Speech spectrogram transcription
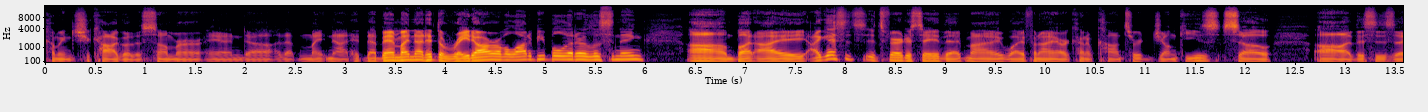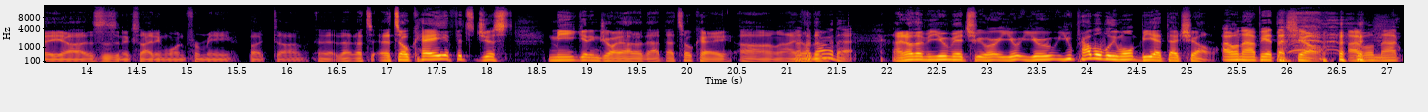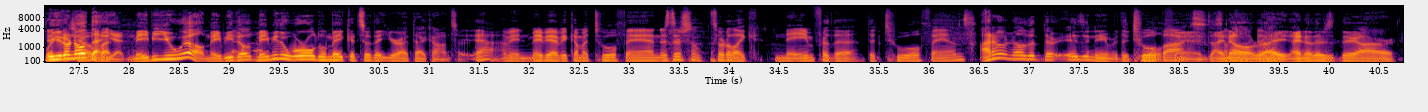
coming to Chicago this summer, and that might not hit that band might not hit the radar of a lot of people that are listening. Um, but I I guess it's it's fair to say that my wife and I are kind of concert junkies, so. Uh, this is a uh, this is an exciting one for me, but uh, that, that's it's okay if it's just me getting joy out of that. That's okay. Um, I Nothing know that, wrong with that. I know that you, Mitch, you you you you probably won't be at that show. I will not be at that show. I will not. Be well, you don't know show, that yet. Maybe you will. Maybe the maybe the world will make it so that you're at that concert. Yeah, I mean, maybe I become a Tool fan. Is there some sort of like name for the the Tool fans? I don't know that there is a name for the, The Tool fans. I know, like right? I know there's they are.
